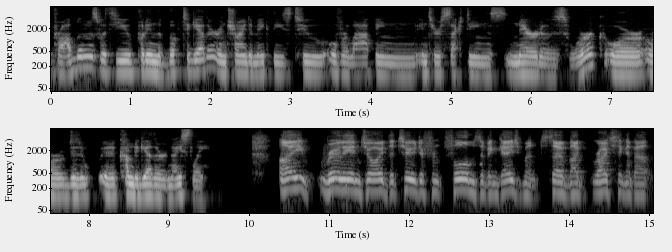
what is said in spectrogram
problems with you putting the book together and trying to make these two overlapping, intersecting narratives work, or or did it, it come together nicely? I really enjoyed the two different forms of engagement. So, my writing about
